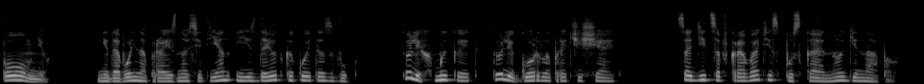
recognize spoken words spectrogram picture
«Помню», — недовольно произносит Ян и издает какой-то звук. То ли хмыкает, то ли горло прочищает. Садится в кровати, спуская ноги на пол.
